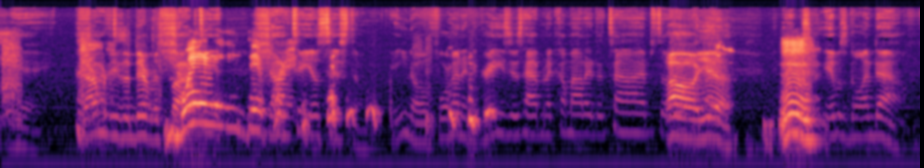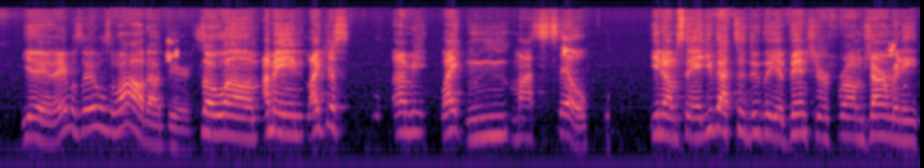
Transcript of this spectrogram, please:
Yeah. Germany's a different spot. Way Shock different. to your system. You know, 400 Degreez just happened to come out at the time. So Oh yeah. Mm. it was going down. Yeah, it was it was wild out there. So um, I mean, like just I mean, like myself, you know what I'm saying? You got to do the adventure from Germany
